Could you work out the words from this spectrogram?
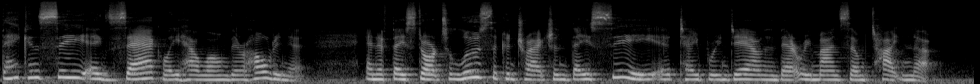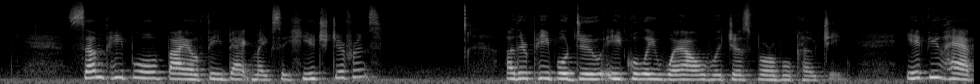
They can see exactly how long they're holding it. And if they start to lose the contraction, they see it tapering down, and that reminds them to tighten up. Some people, biofeedback makes a huge difference. Other people do equally well with just verbal coaching. If you have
